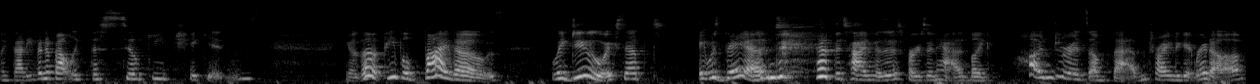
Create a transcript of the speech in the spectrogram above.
like that, even about like the Silkie chickens. You know, the people buy those. They do, except it was banned at the time that this person had like hundreds of them trying to get rid of.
